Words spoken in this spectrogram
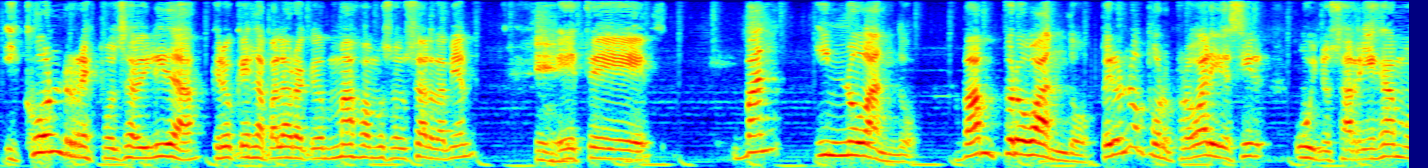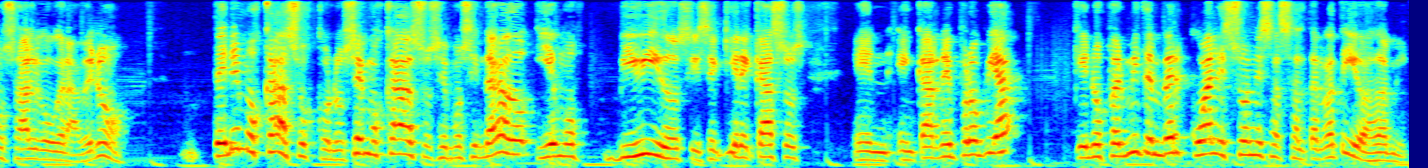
y con responsabilidad, creo que es la palabra que más vamos a usar, Damián, este, van innovando, van probando, pero no por probar y decir, uy, nos arriesgamos a algo grave, no. Tenemos casos, conocemos casos, hemos indagado y hemos vivido, si se quiere, casos en, en carne propia que nos permiten ver cuáles son esas alternativas, Dami.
